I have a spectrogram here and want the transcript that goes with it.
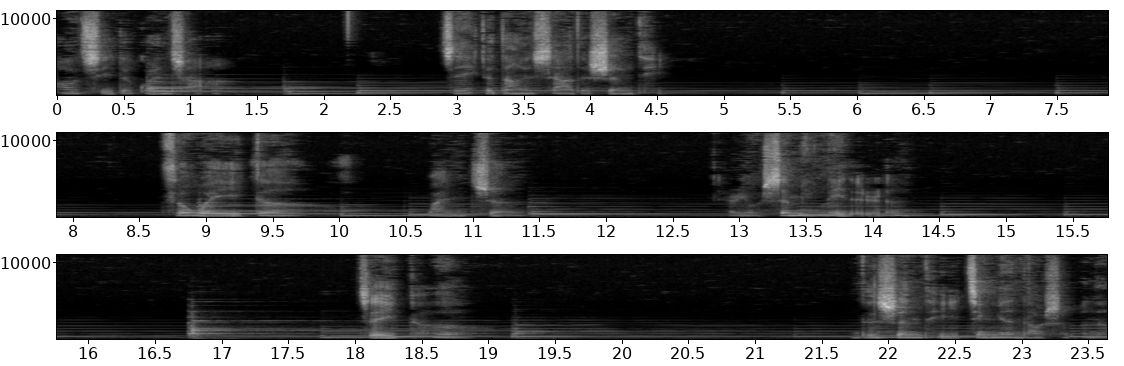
好奇的观察这个当下的身体，作为一个完整而有生命力的人，这一刻，你的身体惊艳到什么呢？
